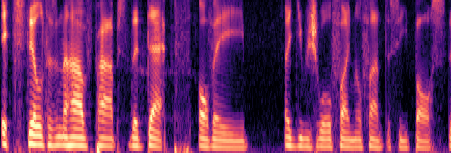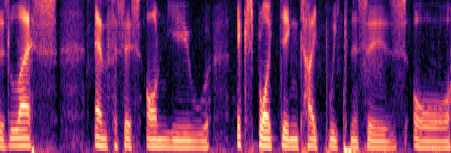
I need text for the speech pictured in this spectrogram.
It still doesn't have perhaps the depth of a a usual Final Fantasy boss. There's less emphasis on you exploiting type weaknesses or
